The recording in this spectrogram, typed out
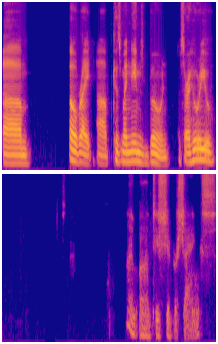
Um, oh right, uh, because my name's Boone. I'm sorry. Who are you? I'm Auntie Shivershanks.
